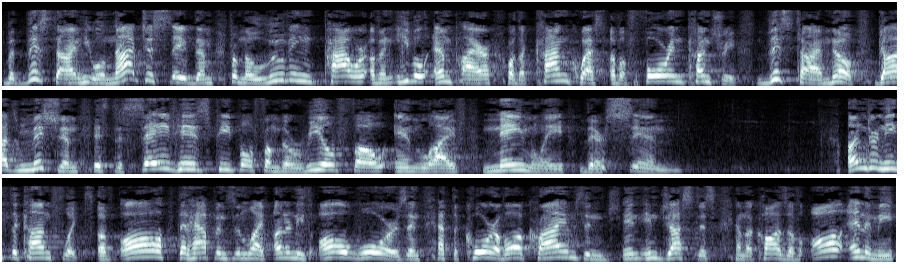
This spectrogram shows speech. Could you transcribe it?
But this time He will not just save them from the looming power of an evil empire or the conquest of a foreign country. This time, no, God's mission is to save His people from the real foe in life, namely their sin underneath the conflicts of all that happens in life, underneath all wars and at the core of all crimes and, and, injustice and the cause of all enemy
